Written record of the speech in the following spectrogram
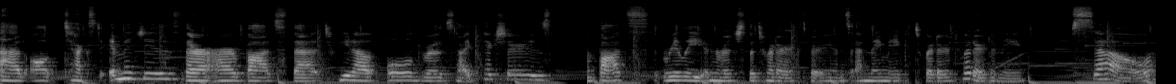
add alt text images, there are bots that tweet out old roadside pictures. Bots really enrich the Twitter experience and they make Twitter Twitter to me. So,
